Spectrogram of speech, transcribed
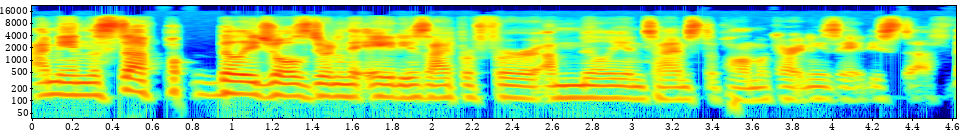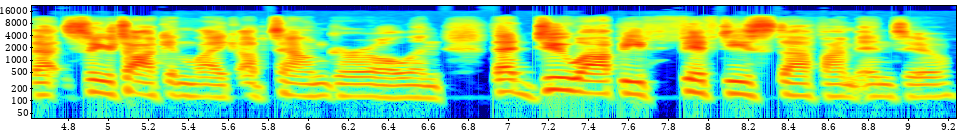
I mean, the stuff Billy Joel's doing in the 80s, I prefer a million times to Paul McCartney's 80s stuff. That so you're talking like Uptown Girl and that doo-woppy 50s stuff I'm into.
